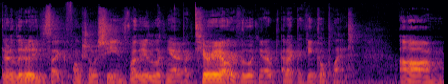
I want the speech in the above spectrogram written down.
they're literally these like functional machines whether you're looking at a bacteria or if you're looking at, at like a ginkgo plant um,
